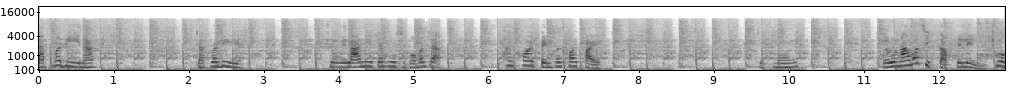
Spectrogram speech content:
จัดว่าดีนะ จัดว่าดี ช่วงเวลานี้แต่รู้สึกว่ามันจะค่อยๆเป็นค่อย ๆไปเจ็ดโมงเดี๋ยวรู้นะว่าสิกลับไปเล่นช่วง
